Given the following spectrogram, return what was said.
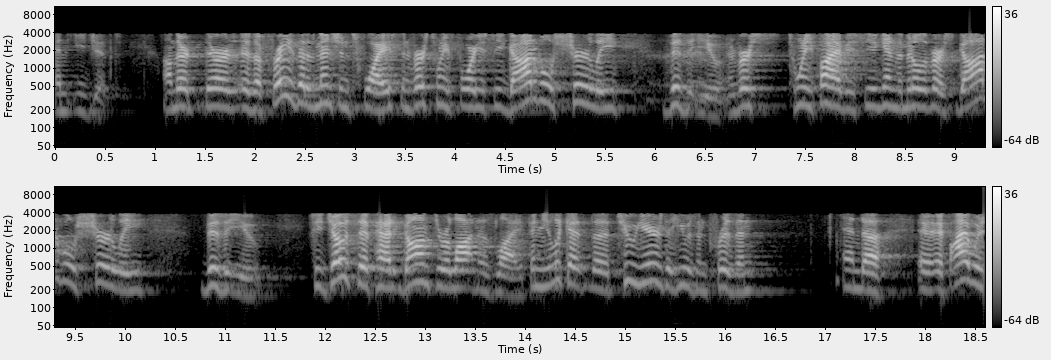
in Egypt. Um, there, there is a phrase that is mentioned twice. In verse 24, you see, God will surely visit you. In verse 25, you see again in the middle of the verse, God will surely visit you. See, Joseph had gone through a lot in his life. And you look at the two years that he was in prison, and uh, if I was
